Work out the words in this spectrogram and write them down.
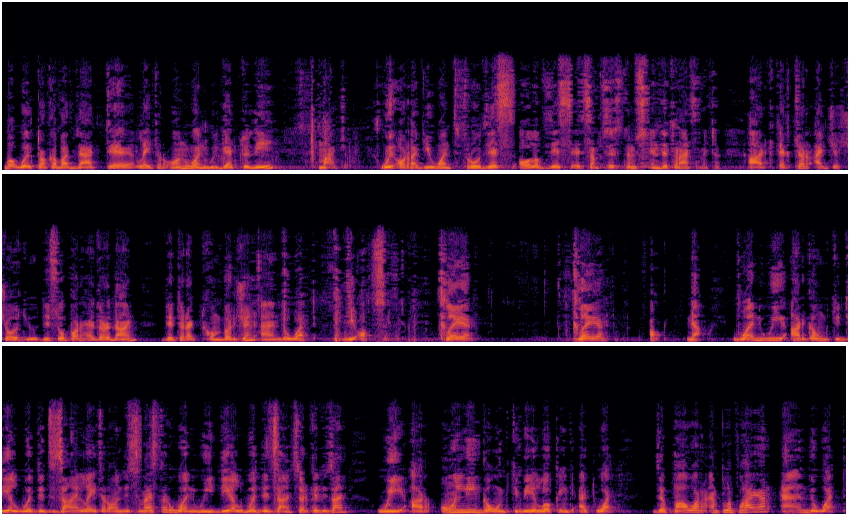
But we'll talk about that uh, later on when we get to the module. We already went through this, all of this uh, subsystems in the transmitter. Architecture, I just showed you. The super heterodyne, the direct conversion, and the what? The offset. Clear? Clear? Okay. Now, when we are going to deal with the design later on this semester, when we deal with design, circuit design, we are only going to be looking at what? The power amplifier and the what?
